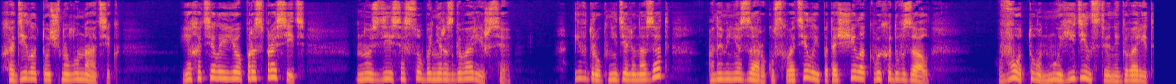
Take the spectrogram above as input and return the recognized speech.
ходила точно лунатик. Я хотела ее порасспросить, но здесь особо не разговоришься. И вдруг неделю назад она меня за руку схватила и потащила к выходу в зал. «Вот он, мой единственный», — говорит,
